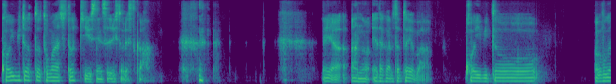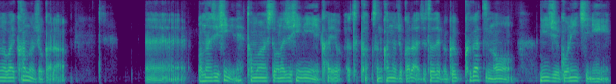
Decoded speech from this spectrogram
恋人と友達どっち優先する人ですか？いや、あの、いやだから例えば、恋人、僕の場合彼女から、えー、同じ日にね、友達と同じ日にその彼女から、じゃ例えば 9, 9月の25日に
